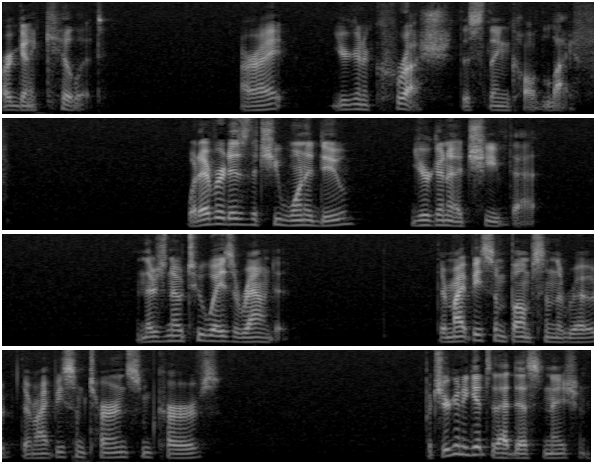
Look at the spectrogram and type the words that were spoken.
are going to kill it. All right? You're going to crush this thing called life. Whatever it is that you want to do, you're going to achieve that. And there's no two ways around it. There might be some bumps in the road, there might be some turns, some curves, but you're going to get to that destination.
